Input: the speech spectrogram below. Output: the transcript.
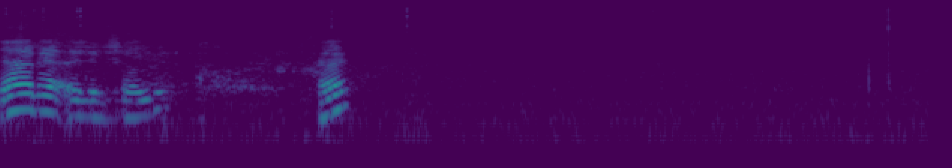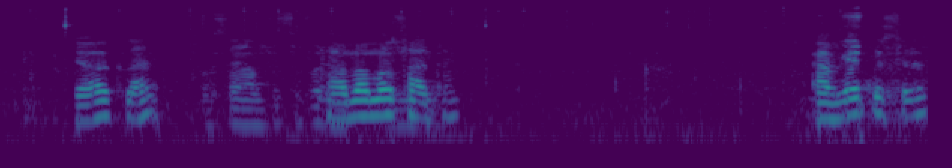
Ne ara öyle bir şey oldu? Ha? Yok lan. 96 0 Tamam o zaten. Kavga etmişsiniz.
